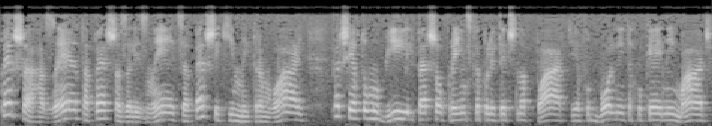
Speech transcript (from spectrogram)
перша газета, перша залізниця, перший кінний трамвай, перший автомобіль, перша українська політична партія, футбольний та хокейний матч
